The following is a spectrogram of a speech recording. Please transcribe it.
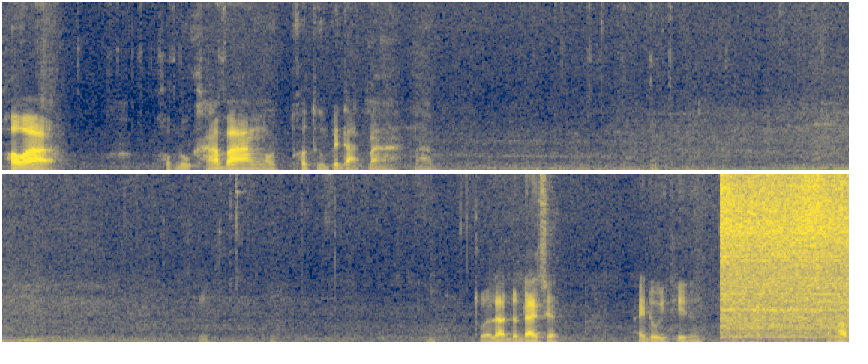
เพราะว่าผมลูกค้าบางเขาเขาถึงไปดัดมานะครับสวยแล้วเดี๋ยวได้เสร็จให้ดูอีกทีหนึ่งนะครับ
